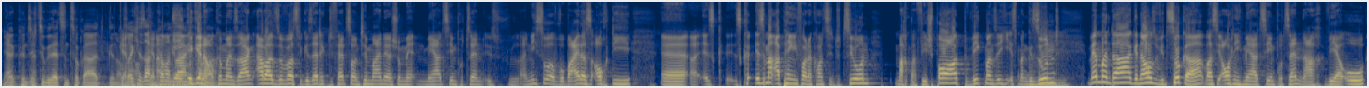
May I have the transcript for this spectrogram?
ja. Ne, künstlich zugesetzten Zucker, genau. Genau, Solche Sachen genau. kann man Äh, sagen. Äh, genau, kann man sagen. Aber sowas wie gesättigte Fettsäuren, Tim meinte ja schon, mehr, mehr als 10% ist nicht so. Wobei das auch die, äh, es, es ist immer abhängig von der Konstitution. Macht man viel Sport, bewegt man sich, ist man gesund. Wenn man da, genauso wie Zucker, was ja auch nicht mehr als 10% nach WHO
